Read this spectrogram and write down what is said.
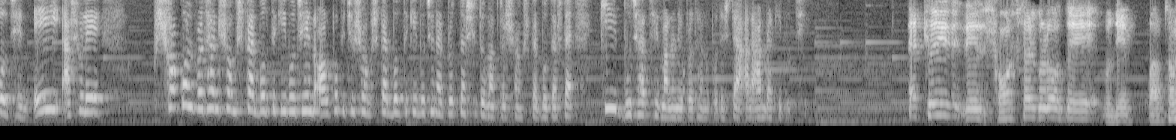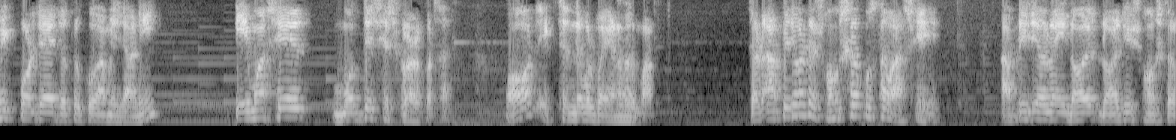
বলছেন। এই আসলে সকল প্রধান সংস্কার বলতে কি বোঝেন? অল্প কিছু সংস্কার বলতে কি বোঝেন? আর প্রত্যাশিত মাত্রার সংস্কার বলতে আসলে কি বুঝাচ্ছেন মাননীয় প্রধান উপদেষ্টা? আর আমরা কি বুঝছি? অ্যাকচুয়ালি সংস্কারগুলোতে যে প্রাথমিক পর্যায়ে যতটুকু আমি জানি এই মাসের মধ্যে শেষ করার কথা। Or extendable by another month কারণ আপনি যখন একটা সংস্কার প্রস্তাব আসে, আপনি যেমন এই নয়, নয়টি সংস্কার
